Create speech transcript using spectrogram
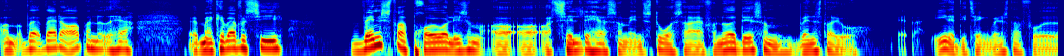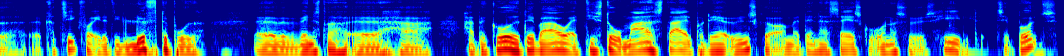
om, hvad, hvad er der op og ned her? Øh, Man kan i hvert fald sige, Venstre prøver ligesom at, at, at sælge det her som en stor sejr, for noget af det, som Venstre jo, eller en af de ting, Venstre har fået øh, kritik for, et af de løftebrud, øh, Venstre øh, har, har begået, det var jo, at de stod meget stejl på det her ønske om, at den her sag skulle undersøges helt til bunds.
